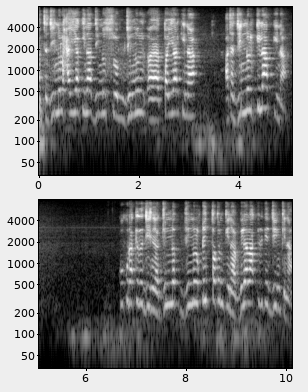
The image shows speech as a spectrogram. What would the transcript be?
আচ্ছা জিন্নুল হাইয়া কিনা জিন্নুল জিন্নুল তৈয়ার কিনা? আচ্ছা জিন্নুল কিলাব কিনা? কুকুর আকৃতির জিন কিনা জিন্ন- জিন্নুল কিত্ততুন কিনা? বিড়াল আকৃতির জিন কিনা?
